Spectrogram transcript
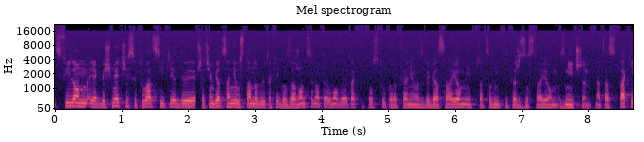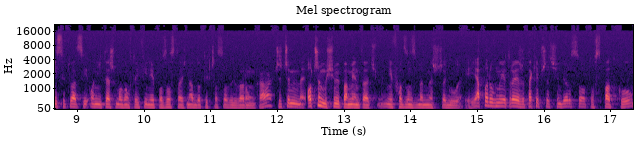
z chwilą jakby śmierci w sytuacji, kiedy przedsiębiorca nie ustanowił takiego zarządcy, no te umowy tak po prostu kolokwialnie mówiąc wygasają i pracownicy też zostają z niczym. Natomiast w takiej sytuacji oni też mogą w tej chwili pozostać na dotychczasowych warunkach. Przy czym o czym musimy pamiętać, nie wchodząc w zbędne szczegóły? Ja porównuję trochę, że takie przedsiębiorstwo to w spadku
